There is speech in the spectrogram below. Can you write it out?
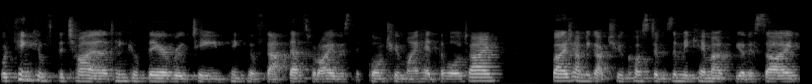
But think of the child, think of their routine, think of that. That's what I was going through my head the whole time. By the time we got through customs and we came out the other side,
